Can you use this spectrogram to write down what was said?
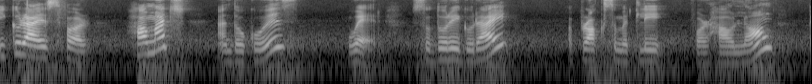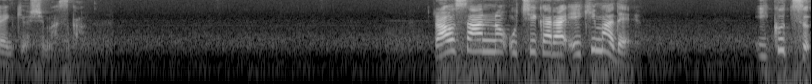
Ikura is for how much and doko is where. So, dore gurai approximately for how long benkyou shimasu ka. Rao san no uchi kara eki made ikutsu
